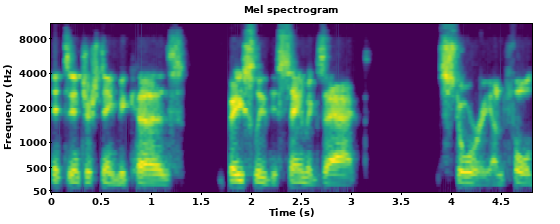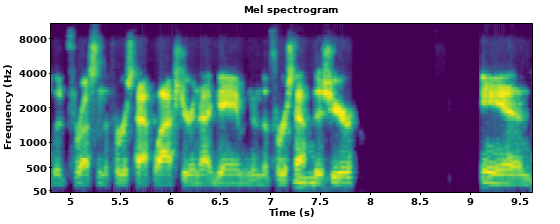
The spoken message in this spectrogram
it's interesting because basically the same exact story unfolded for us in the first half last year in that game and in the 1st mm-hmm. half this year. And,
